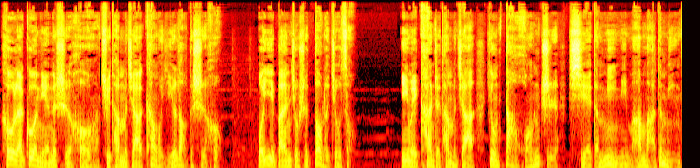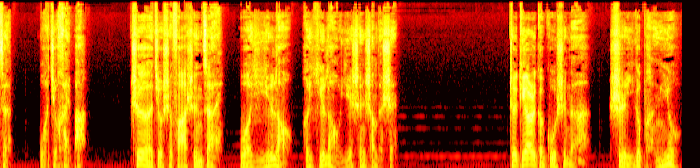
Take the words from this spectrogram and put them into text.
后来过年的时候去他们家看我姨姥的时候，我一般就是到了就走，因为看着他们家用大黄纸写的密密麻麻的名字，我就害怕。这就是发生在我姨姥和姨姥爷身上的事。这第二个故事呢，是一个朋友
